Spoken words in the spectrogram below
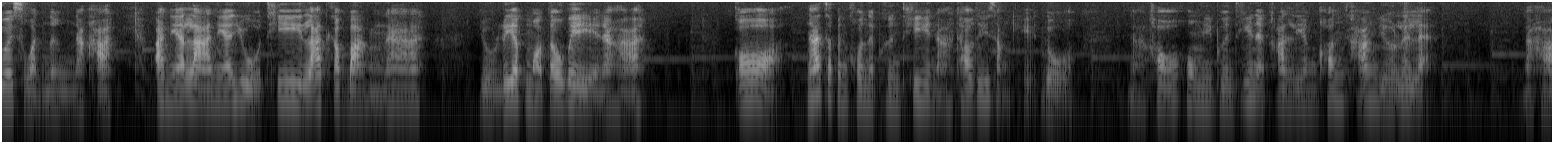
ด้วยส่วนหนึ่งนะคะ อันนี้ร้านนี้อยู่ที่ลาดกระบังนะคะ อยู่เรียบมอเตอร์เวย์นะคะ ก็น่าจะเป็นคนในพื้นที่นะ เท่าที่สังเกตดูนะเขาก็คงมีพื้นที่ในการเลี้ยงค่อนข้างเยอะเลยแหละนะคะ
